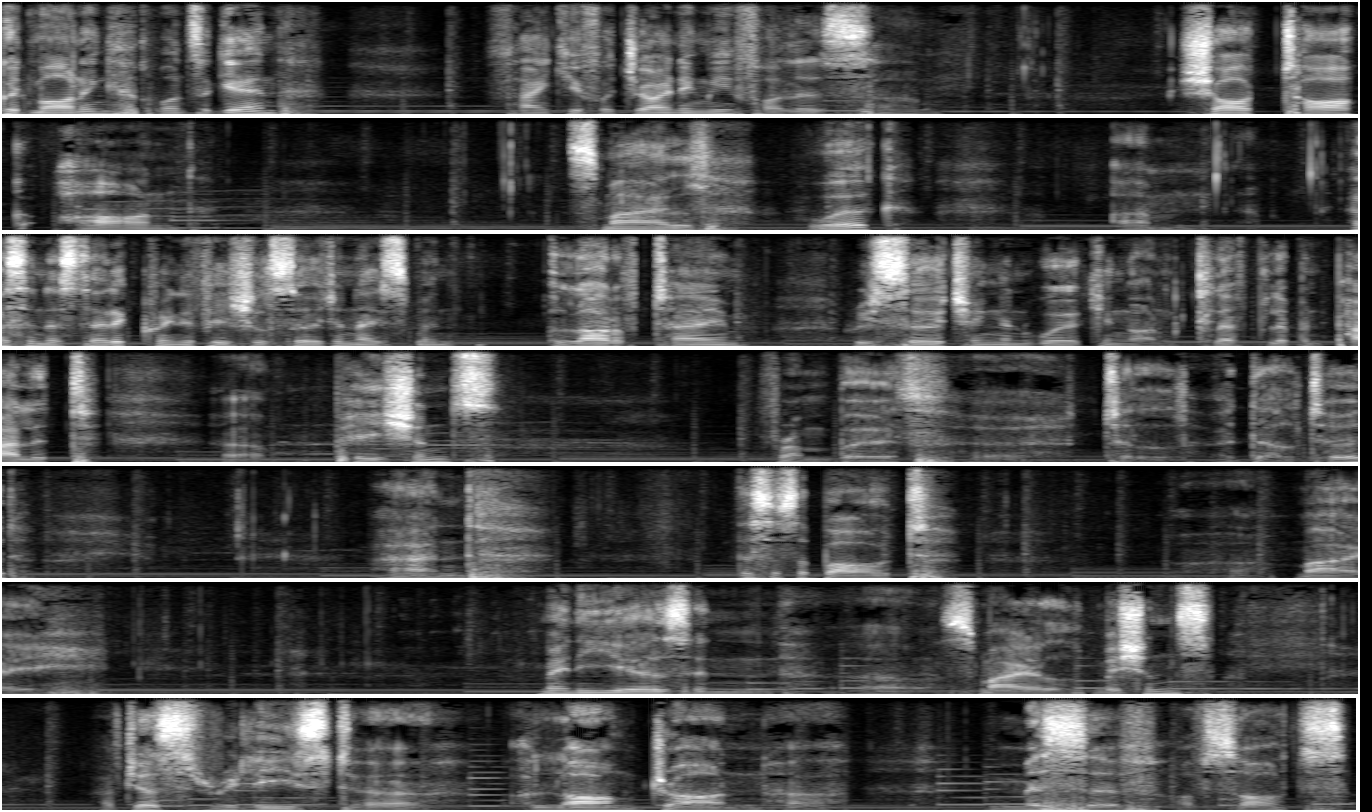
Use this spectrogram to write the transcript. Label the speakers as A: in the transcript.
A: Good morning once again. Thank you for joining me for this um, short talk on smile work. Um, as an aesthetic craniofacial surgeon, I spent a lot of time researching and working on cleft lip and palate um, patients from birth uh, till adulthood. And this is about uh, my many years in uh, Smile missions. I've just released uh, a long drawn uh, missive of sorts.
